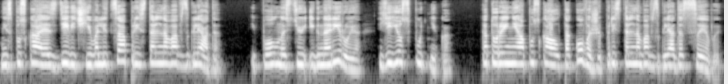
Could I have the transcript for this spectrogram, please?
не спуская с девичьего лица пристального взгляда и полностью игнорируя ее спутника который не опускал такого же пристального взгляда Севы,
